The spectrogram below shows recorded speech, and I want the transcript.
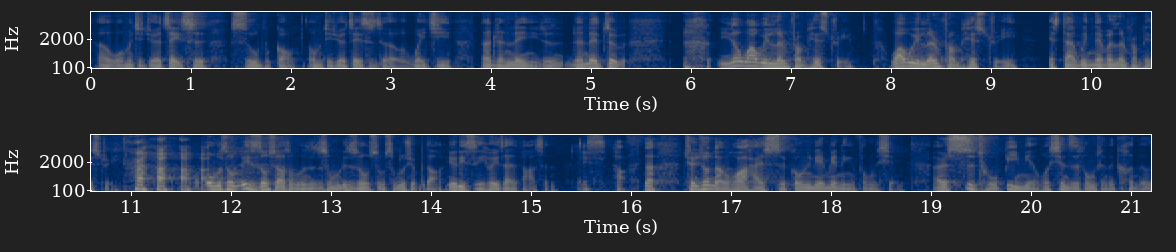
呃我们解决这一次食物不够，我们解决这一次的危机，那人类你觉得人类最，you know what we learn from history？What we learn from history? history？Is that we never learn from history？我们从历史中学到什么？从历史中什么什么都学不到，因为历史会一再发生。好，那全球暖化还使供应链面临风险，而试图避免或限制风险的可能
